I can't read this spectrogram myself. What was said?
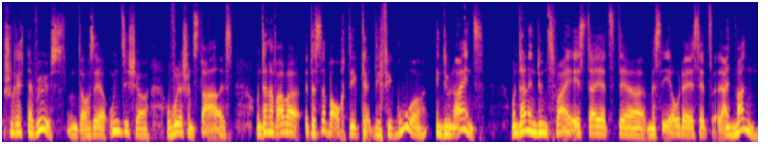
schon recht nervös und auch sehr unsicher, obwohl er schon Star ist. Und dann auf einmal, das ist aber auch die, die Figur in Dune 1. Und dann in Dune 2 ist da jetzt der Messias oder ist jetzt ein Mann.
